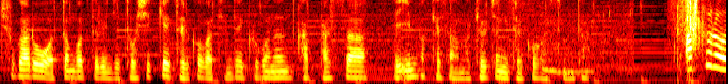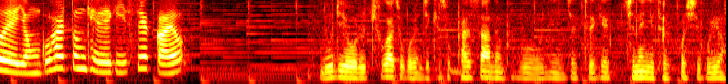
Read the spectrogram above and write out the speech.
추가로 어떤 것들을 이제 더 쉽게 될 것 같은데 그거는 각 발사에 임박해서 아마 결정이 될 것 같습니다. 앞으로의 연구 활동 계획이 있을까요? 누리호를 추가적으로 이제 계속 발사하는 부분이 이제 되게 진행이 될 것이고요.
